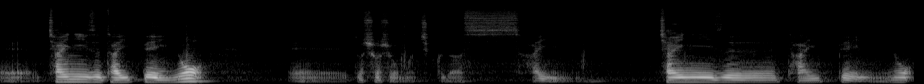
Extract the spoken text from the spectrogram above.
えー、チャイニーズ台北の、えー、と少々お待ちください。チャイニーズ台北の、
